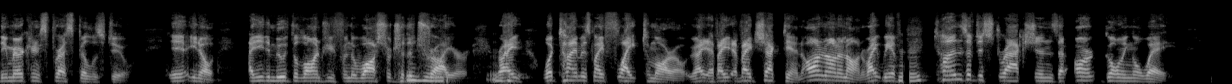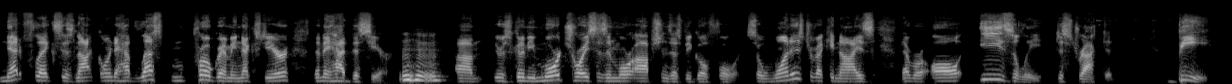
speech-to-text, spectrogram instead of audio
The American Express bill is due. You know, I need to move the laundry from the washer to the mm-hmm. dryer, mm-hmm. right? Mm-hmm. What time is my flight tomorrow, right? If I, if I checked in, on and on and on, right? We have mm-hmm. tons of distractions that aren't going away. Netflix is not going to have less programming next year than they had this year. Mm-hmm. Um, there's going to be more choices and more options as we go forward. So, one is to recognize that we're all easily distracted. B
